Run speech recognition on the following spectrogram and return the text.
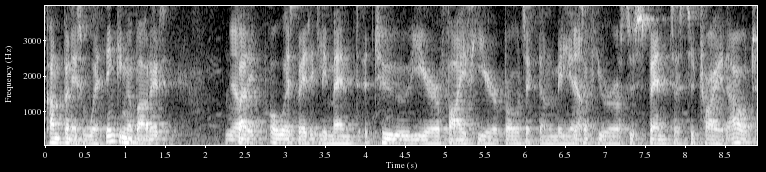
companies who were thinking about it yeah. but it always basically meant a two-year, five-year project and millions yeah. of euros to spend just to try it out.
